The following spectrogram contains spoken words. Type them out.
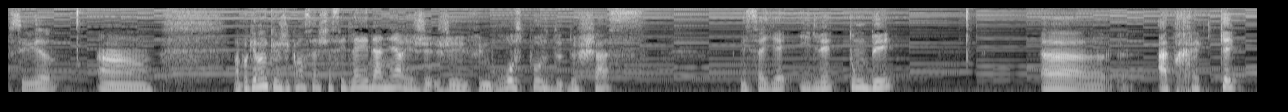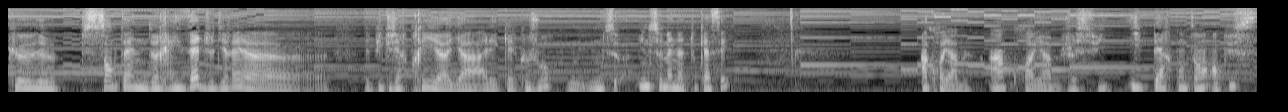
c'est euh, un, Pokémon que j'ai commencé à chasser l'année dernière et j'ai fait une grosse pause de, chasse. Mais ça y est, il est tombé. Euh, après quelques centaines de resets, je dirais, depuis que j'ai repris il y a quelques jours, une, semaine à tout casser incroyable, incroyable. Je suis hyper content. En plus,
